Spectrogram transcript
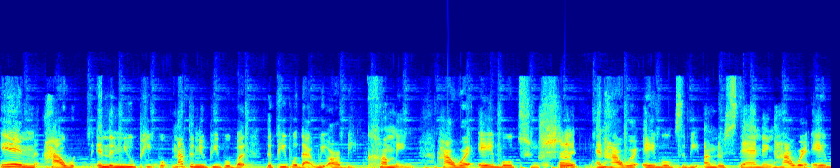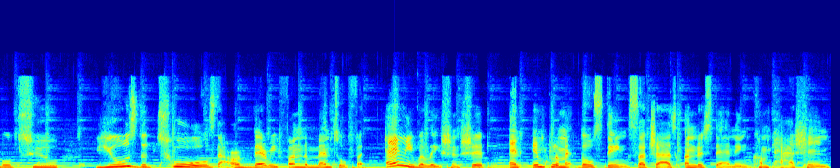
in how in the new people not the new people but the people that we are becoming. How we're able to mm-hmm. shift and how we're able to be understanding how we're able to use the tools that are very fundamental for any relationship and implement those things such as understanding compassion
